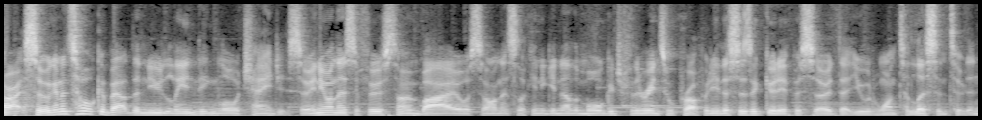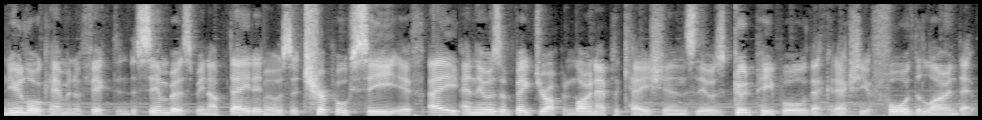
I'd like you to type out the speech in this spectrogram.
All right, so we're going to talk about the new lending law changes. So, anyone that's a first home buyer or someone that's looking to get another mortgage for their rental property, this is a good episode that you would want to listen to. The new law came in effect in December, it's been updated. It was a triple CFA, and there was a big drop in loan applications. There was good people that could actually afford the loan that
